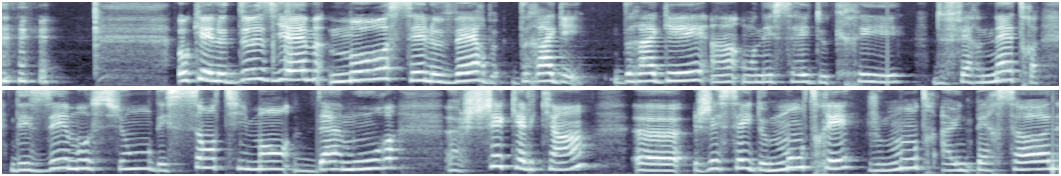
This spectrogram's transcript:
ok, le deuxième mot, c'est le verbe draguer. Draguer, hein, on essaye de créer, de faire naître des émotions, des sentiments d'amour euh, chez quelqu'un. Euh, j'essaye de montrer, je montre à une personne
